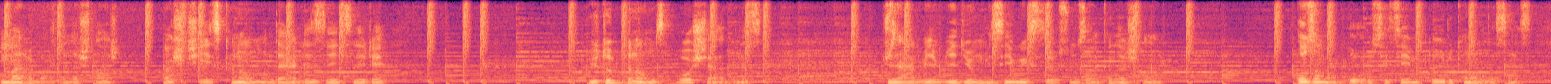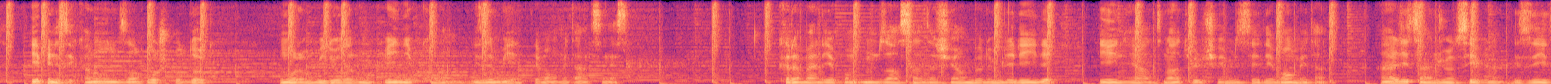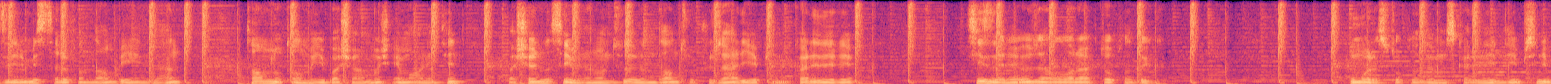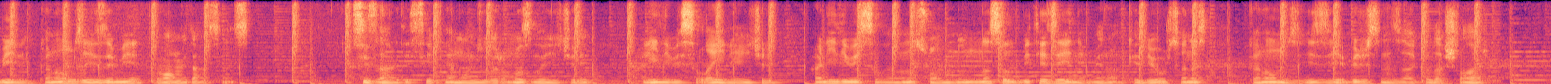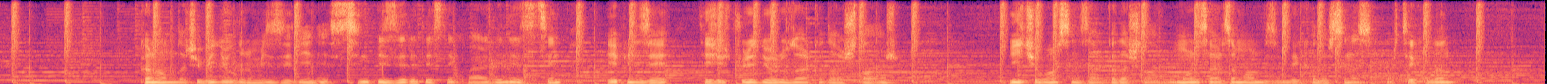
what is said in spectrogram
Merhaba arkadaşlar. Aşk Şeyiz kanalımın değerli izleyicileri. YouTube kanalımıza hoş geldiniz. Güzel bir videomu izlemek istiyorsunuz arkadaşlar. O zaman doğru seçim, doğru kanaldasınız. Hepinizi kanalımıza hoş bulduk. Umarım videolarımı beğenip kanalımı izlemeye devam edersiniz. Karamel yapım imzasını taşıyan bölümleriyle yayın hayatına Türkçemizde devam eden her geçen gün sevilen izleyicilerimiz tarafından beğenilen tam not almayı başarmış Emanet'in başarılı sevilen oyuncularından çok güzel yepyeni kareleri sizlere özel olarak topladık. Umarız topladığımız karelerin hepsini beğenip kanalımızı izlemeye devam edersiniz. Sizler de sevilen oyuncularımızla ilgili Halil ve ile ilgili Halil ve sonunun nasıl biteceğini merak ediyorsanız kanalımızı izleyebilirsiniz arkadaşlar. Kanalımdaki videolarımı izlediğiniz için, bizlere destek verdiğiniz için hepinize teşekkür ediyoruz arkadaşlar. İyi ki varsınız arkadaşlar. Umarız her zaman bizimle kalırsınız. Hoşçakalın.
